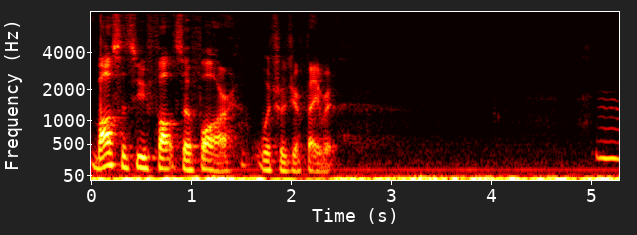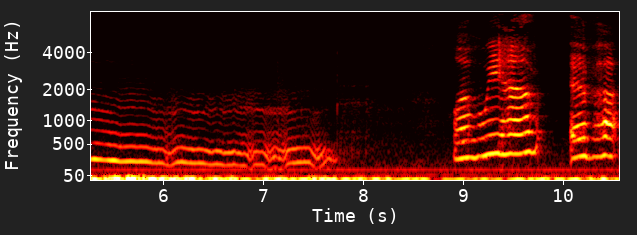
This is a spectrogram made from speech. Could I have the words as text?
bosses you fought so far, which was your favorite? Hmm. Well, if we have, if ha,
